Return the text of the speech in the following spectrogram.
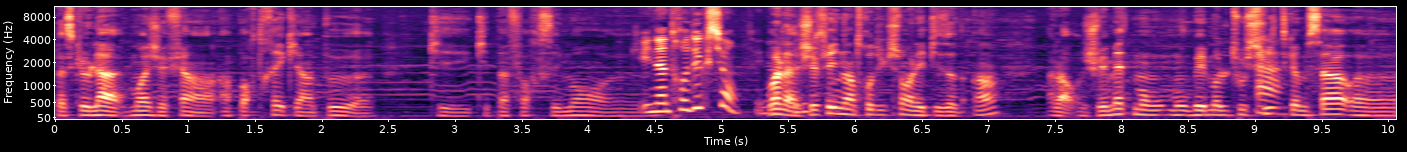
parce que là, moi j'ai fait un, un portrait qui est un peu. euh, qui, est, qui est pas forcément. euh, Une introduction. une Voilà, j'ai fait une introduction à l'épisode 1. Alors, je vais mettre mon, mon bémol tout de suite, Ah. comme ça, euh,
